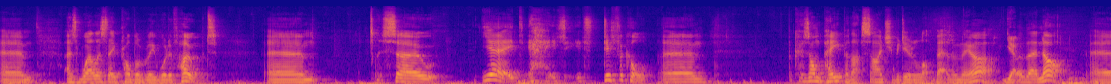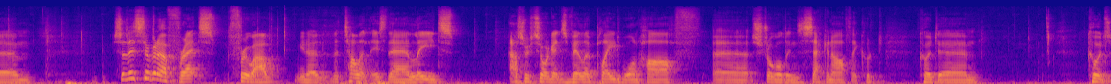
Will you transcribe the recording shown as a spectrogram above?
um, as well as they probably would have hoped. Um, so, yeah, it, it's it's difficult. Um, because on paper that side should be doing a lot better than they are. Yeah. But they're not. So they're still going to have threats throughout. You know, the, talent is there. Leeds, as we saw against Villa, played one half, uh, struggled in the second half. They could could um, could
